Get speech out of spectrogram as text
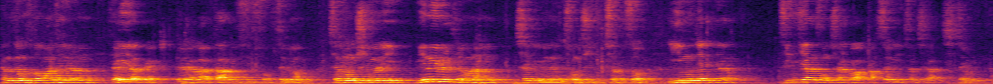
행정수도 완성이라는 대의 앞에 여야가 따로 있을 수 없으며 세종 시민의 민의를 대변하는 책임 있는 정치 주체로서 이 문제에 대한 진지한 성찰과 각성이 절실한 시점입니다.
